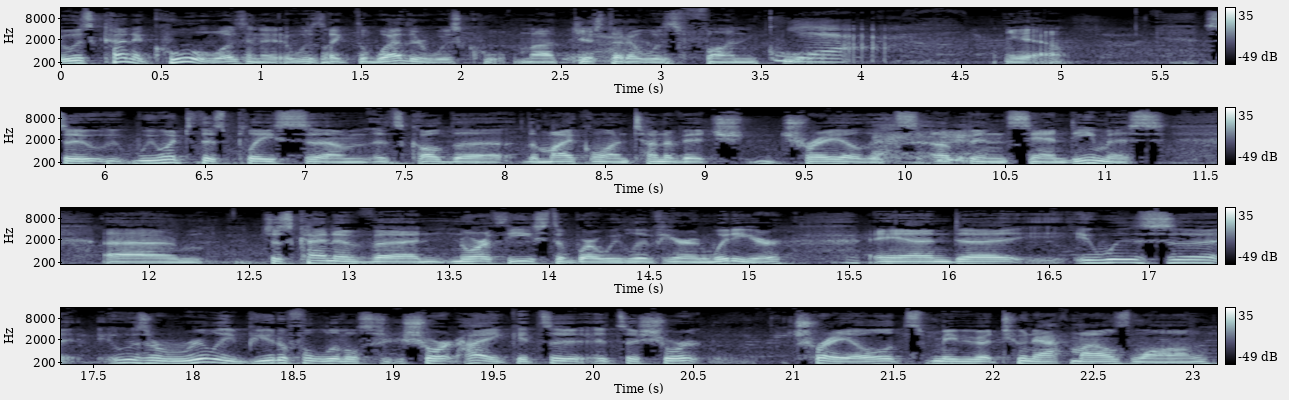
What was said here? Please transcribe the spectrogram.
It was kind of cool, wasn't it? It was like the weather was cool, not just that it was fun, cool. yeah Yeah. So we went to this place. Um, it's called the the Michael Antonovich Trail. That's up in San Dimas, um, just kind of uh, northeast of where we live here in Whittier. And uh, it was uh, it was a really beautiful little short hike. It's a it's a short trail. It's maybe about two and a half miles long.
